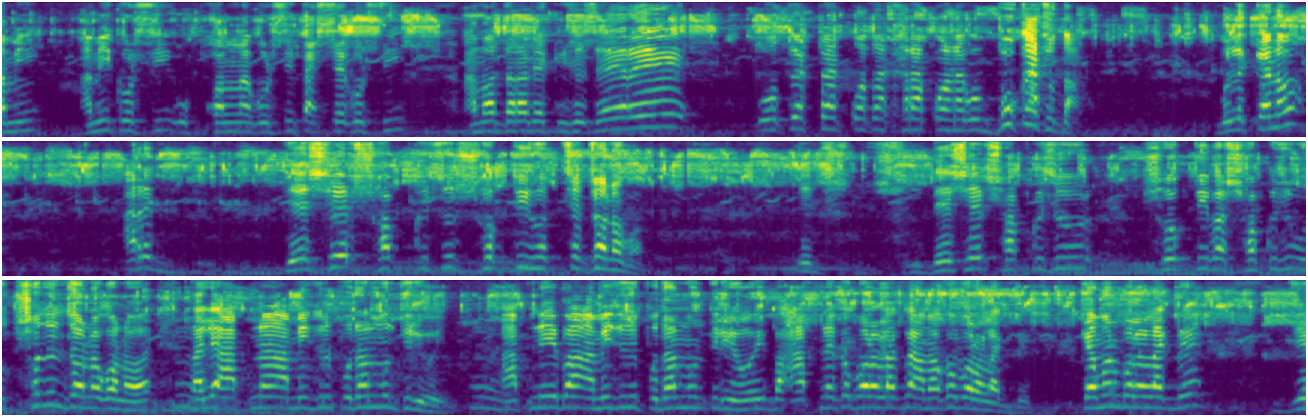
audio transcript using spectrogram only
আমি আমি করছি ও ফলনা করছি তাসিয়া করছি। আমার দ্বারা ব্যক্তি হয়েছে আরে ও তো একটা কথা খারাপ করে না গো বোকা চোদা। বলে কেন? আরে দেশের সব কিছুর শক্তি হচ্ছে জনগণ। দেশের সব কিছুর শক্তি বা সব কিছুর উৎস যদি জনগণ হয় তাহলে আপনার আমি যদি প্রধানমন্ত্রী হই আপনি বা আমি যদি প্রধানমন্ত্রী হই বা আপনাকেও বলা লাগবে আমাকেও বলা লাগবে। কেমন বলা লাগবে? যে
